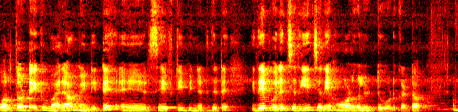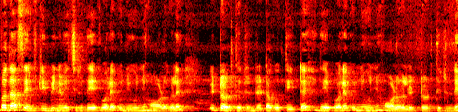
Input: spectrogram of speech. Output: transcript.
പുറത്തോട്ടേക്ക് വരാൻ വേണ്ടിയിട്ട് ഒരു സേഫ്റ്റി പിൻ എടുത്തിട്ട് ഇതേപോലെ ചെറിയ ചെറിയ ഹോളുകൾ ഇട്ട് കൊടുക്കാം കേട്ടോ അപ്പോൾ അതാ സേഫ്റ്റി പിൻ വെച്ചിട്ട് ഇതേപോലെ കുഞ്ഞു കുഞ്ഞു ഹോളുകൾ ഇട്ട് കൊടുത്തിട്ടുണ്ട് കേട്ടോ കുത്തിയിട്ട്. ഇതേപോലെ കുഞ്ഞു കുഞ്ഞു ഹോളുകൾ ഇട്ട് കൊടുത്തിട്ടുണ്ട്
